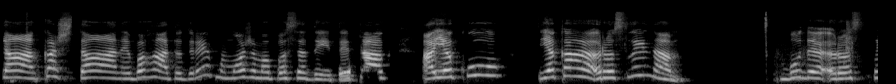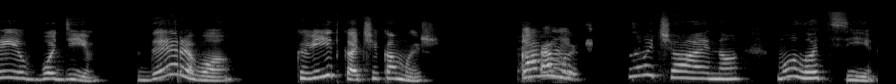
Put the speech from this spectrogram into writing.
Так, каштани, багато дерев ми можемо посадити. Так, а яку, яка рослина буде рости в воді? Дерево, квітка чи камиш? Камиш. Звичайно, молодці.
